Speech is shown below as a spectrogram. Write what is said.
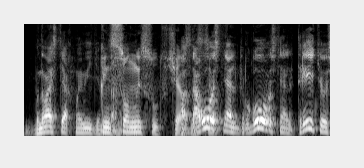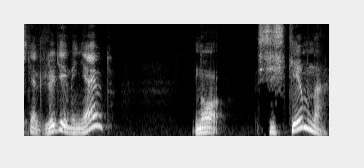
в новостях мы видим. Конституционный там, суд, в частности. Одного сняли, другого сняли, третьего сняли. Людей меняют, но системно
